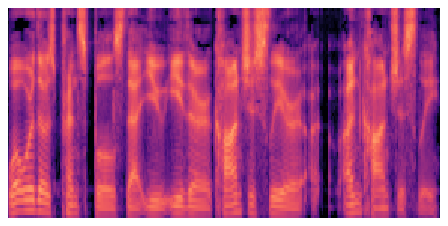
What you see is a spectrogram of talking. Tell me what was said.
what were those principles that you either consciously or unconsciously,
